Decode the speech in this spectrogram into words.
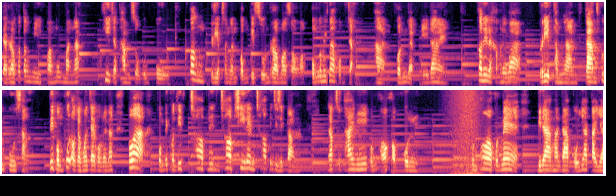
แต่เราก็ต้องมีความมุ่งมั่นนะที่จะทำส่งคุณครูก็เปรียบเสมือนผมติดศูนย์รอมศผมก็ไม่กล้าผมจะผ่านพ้นแบบนี้ได้ ก็นี่แหละครับเขาเรียกว่า รีบทำงานตามที่คุณครูสั่งนี่ผมพูดออกจากหัวใจผมเลยนะ เพราะว่าผมเป็นคนที่ชอบเล่นชอบชี้เล่นชอบเล่นกิจกรรมนะครับสุดท้ายนี้ผมขอขอบคุณ คุณพ่อคุณแม่ บิดามารดาปู่ย่าตาย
